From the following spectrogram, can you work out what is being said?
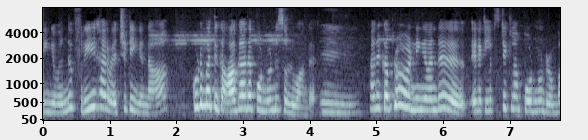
நீங்க வந்து ஃப்ரீ ஹேர் வச்சுட்டீங்கன்னா குடும்பத்துக்கு ஆகாத பொண்ணுன்னு சொல்லுவாங்க. அதுக்கப்புறம் நீங்க வந்து எனக்கு லிப்ஸ்டிக்லாம் போடணும்னு ரொம்ப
